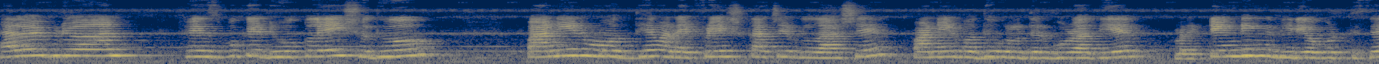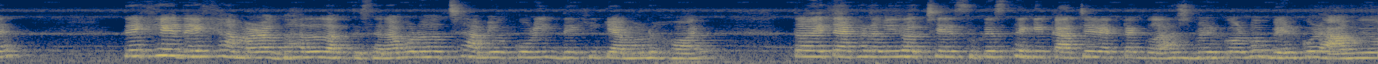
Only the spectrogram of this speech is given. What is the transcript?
হ্যালো এভরিওয়ান ফেসবুকে ঢুকলেই শুধু পানির মধ্যে মানে ফ্রেশ কাচের গ্লাসে পানির মধ্যে হলুদের গুঁড়া দিয়ে মানে ট্রেন্ডিং ভিডিও করতেছে। দেখে দেখে আমার ভালো লাগতেছে না, মনে হচ্ছে আমিও করি, দেখি কেমন হয়। তো এটা এখন আমি হচ্ছে সুকেস থেকে কাচের একটা গ্লাস বের করব, বের করে আমিও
